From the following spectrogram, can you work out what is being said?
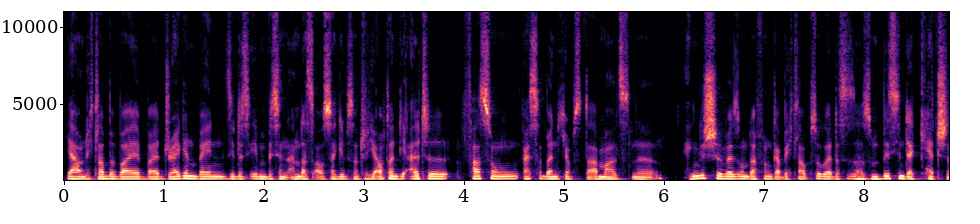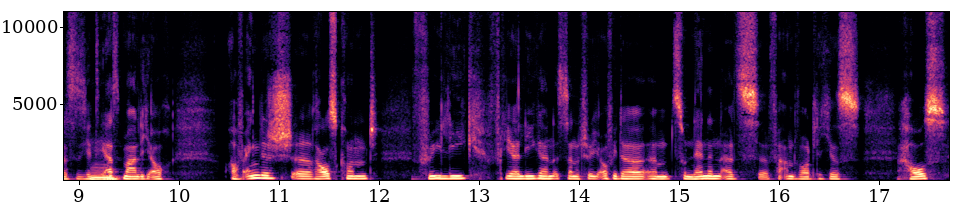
ja, und ich glaube, bei, bei Dragonbane sieht es eben ein bisschen anders aus. Da gibt es natürlich auch dann die alte Fassung, weiß aber nicht, ob es damals eine englische Version davon gab. Ich glaube sogar, das ist auch so ein bisschen der Catch, dass es jetzt Mhm. erstmalig auch auf Englisch äh, rauskommt. Free League, Fria Ligan ist dann natürlich auch wieder ähm, zu nennen als äh, verantwortliches Haus,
